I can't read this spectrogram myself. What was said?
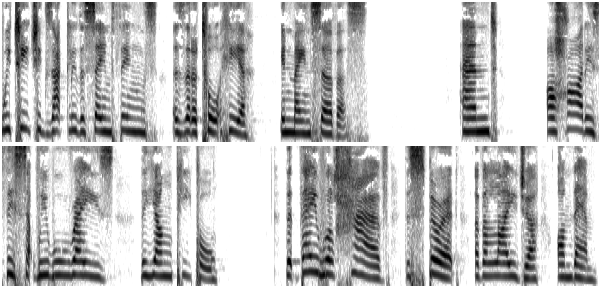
we teach exactly the same things as that are taught here in main service. And our heart is this that we will raise the young people, that they will have the spirit of Elijah on them.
